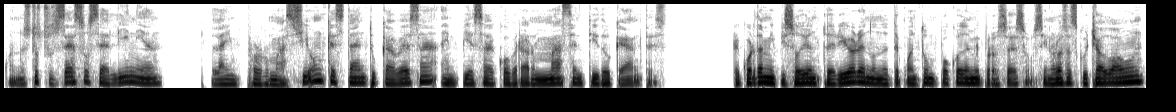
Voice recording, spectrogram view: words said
Cuando estos sucesos se alinean, la información que está en tu cabeza empieza a cobrar más sentido que antes. Recuerda mi episodio anterior en donde te cuento un poco de mi proceso. Si no lo has escuchado aún,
